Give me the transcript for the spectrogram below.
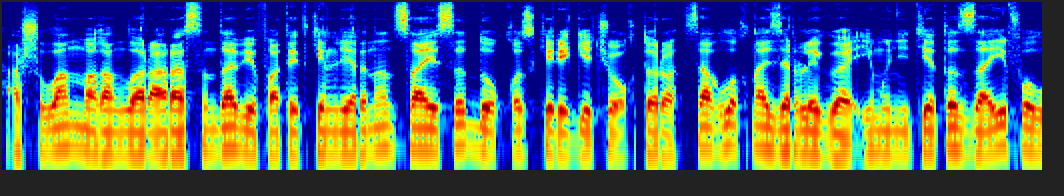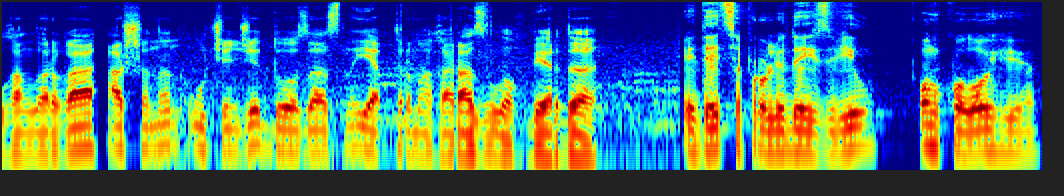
Ашыланмағанлар арасында вефат еткенлерінің сайысы 9 кереге чоқтыр. Саглық нәзірлігі иммунитеті заиф олғанларға ашының ученже дозасыны яптырмаға разылық берді. Йдеться про людей з ВІЛ, онкологію,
